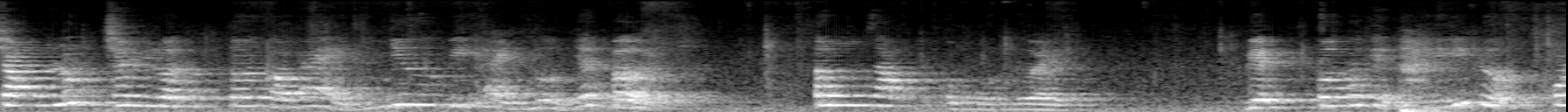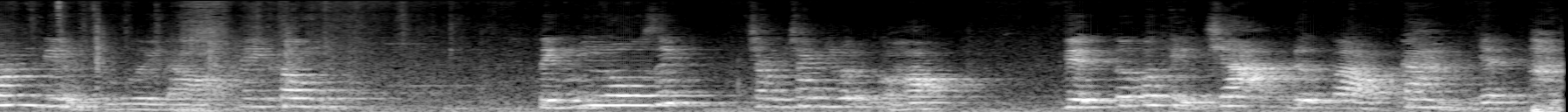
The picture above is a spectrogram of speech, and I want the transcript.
Trong lúc tranh luận, tôi có vẻ như bị ảnh hưởng nhất bởi tông giọng của một người. Việc tôi có thể thấy được quan điểm của người đó hay không? Tính logic trong tranh luận của họ việc tôi có thể chạm được vào cảm nhận thật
